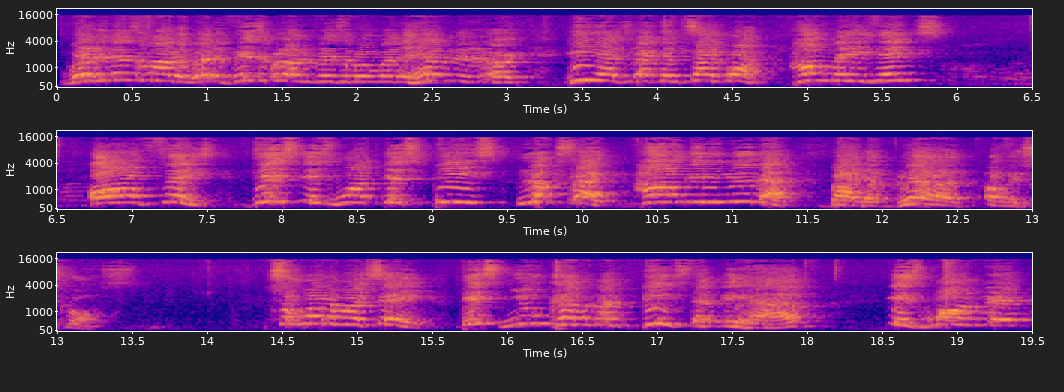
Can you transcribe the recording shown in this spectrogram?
Well, it doesn't matter whether visible or invisible, whether heaven and earth, he has reconciled what? How many things? All things. This is what this peace looks like. How did he do that? By the blood of his cross. So what am I saying? This new covenant peace that we have is one where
